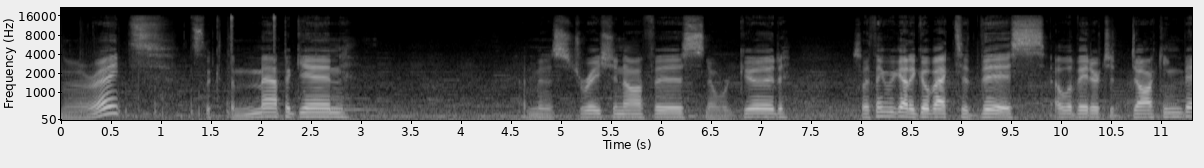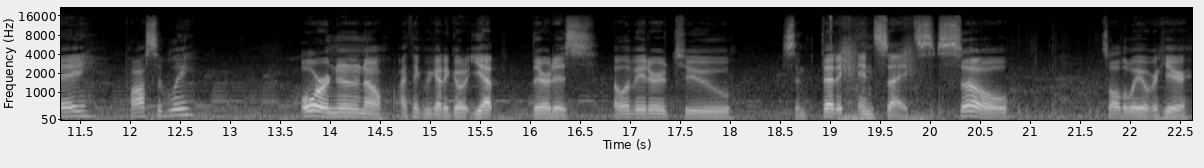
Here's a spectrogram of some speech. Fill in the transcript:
Alright, let's look at the map again. Administration office, no we're good. So I think we gotta go back to this. Elevator to docking bay, possibly? Or, no, no, no, I think we gotta go, yep, there it is. Elevator to synthetic insights. So, it's all the way over here.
